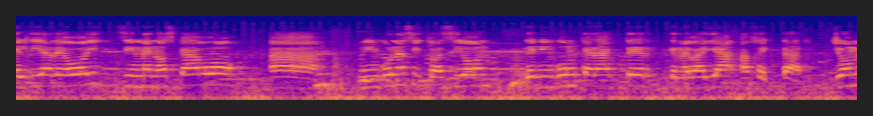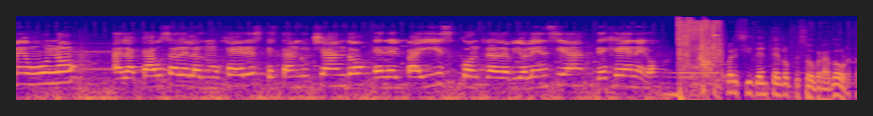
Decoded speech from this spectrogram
el día de hoy sin menoscabo a ninguna situación de ningún carácter que me vaya a afectar. Yo me uno a la causa de las mujeres que están luchando en el país contra la violencia de género presidente López Obrador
